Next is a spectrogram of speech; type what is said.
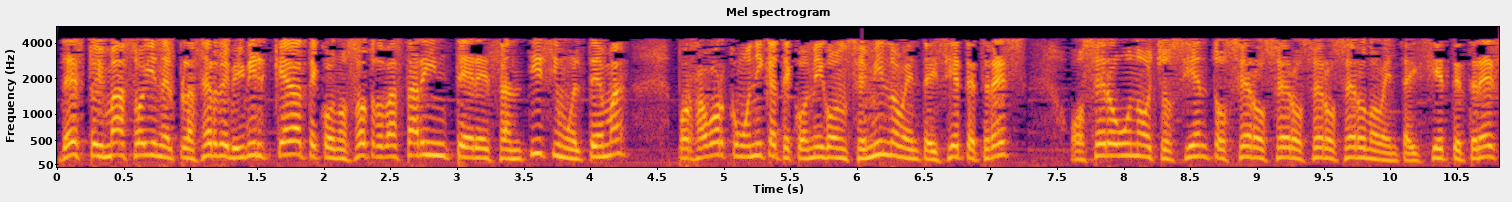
De esto y más hoy en el placer de vivir, quédate con nosotros, va a estar interesantísimo el tema. Por favor, comunícate conmigo 11.097.3 o 01800 0000973,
